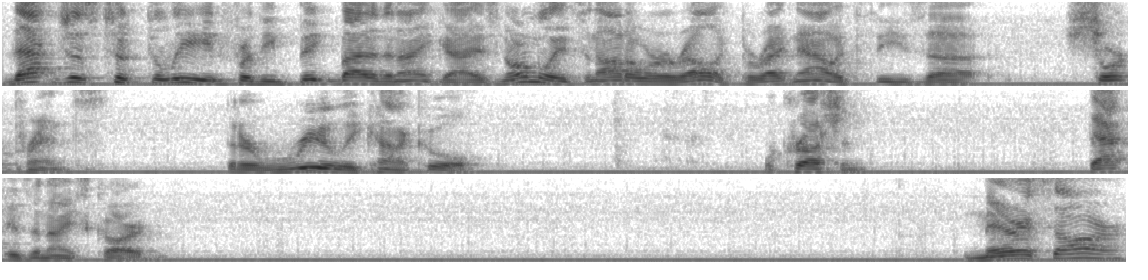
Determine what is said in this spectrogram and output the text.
That just took the lead for the big bite of the night, guys. Normally it's an auto or a relic, but right now it's these uh, short prints that are really kind of cool. We're crushing. That is a nice card. Marisar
